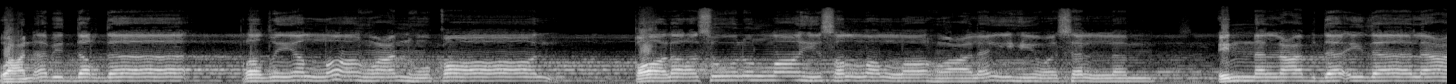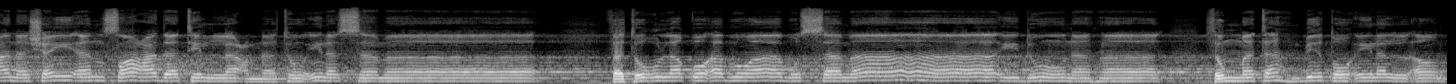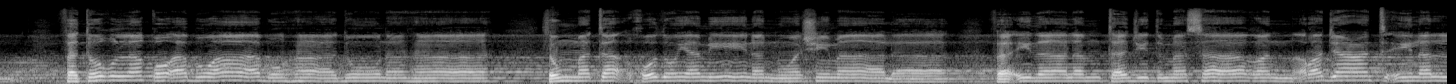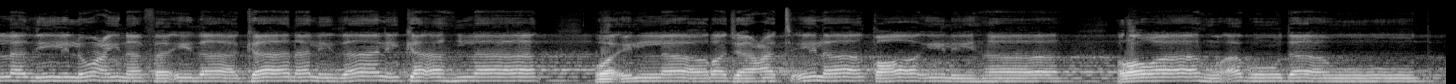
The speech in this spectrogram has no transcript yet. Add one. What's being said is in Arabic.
وعن أبي الدرداء رضي الله عنه قال قال رسول الله صلى الله عليه وسلم إن العبد إذا لعن شيئا صعدت اللعنة إلى السماء فتغلق أبواب السماء دونها ثم تهبط إلى الأرض. فتغلق أبوابها دونها ثم تأخذ يمينا وشمالا فإذا لم تجد مساغا رجعت إلى الذي لعن فإذا كان لذلك أهلا وإلا رجعت إلى قائلها رواه أبو داود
